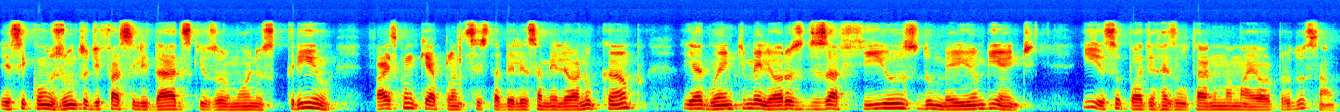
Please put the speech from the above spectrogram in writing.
esse conjunto de facilidades que os hormônios criam faz com que a planta se estabeleça melhor no campo e aguente melhor os desafios do meio ambiente. E isso pode resultar numa maior produção.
